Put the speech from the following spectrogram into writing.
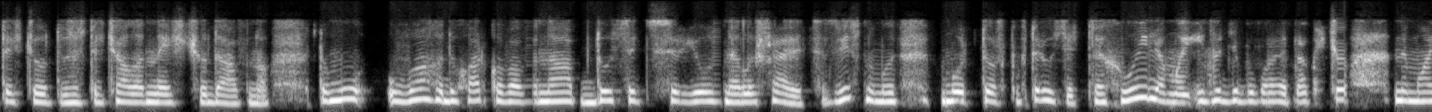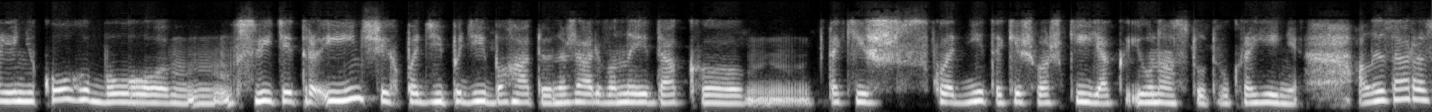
те, що зустрічала нещодавно. Тому увага до Харкова вона досить серйозна лишається. Звісно, ми теж повторюся, це хвилями. Іноді буває так, що немає нікого, бо в світі і інших подій подій багато. І, на жаль, вони так такі ж складні, такі ж важкі, як і у нас тут в Україні. Але зараз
